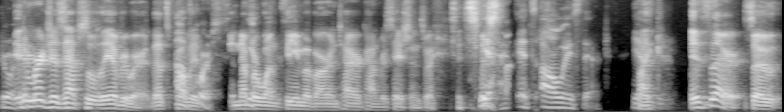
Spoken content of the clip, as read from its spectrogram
Sure. It emerges absolutely everywhere. That's probably the number Yeah. one theme of our entire conversations, right? It's just yeah, it's always there. Yeah. like it's there. So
